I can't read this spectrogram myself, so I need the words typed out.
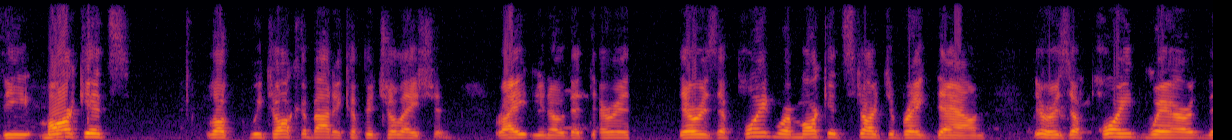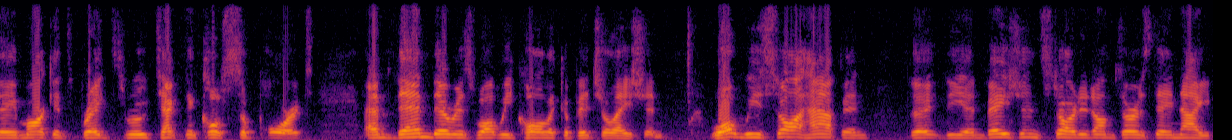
the markets, look, we talk about a capitulation, right? You know, that there is there is a point where markets start to break down. There is a point where the markets break through technical support. And then there is what we call a capitulation. What we saw happen, the, the invasion started on Thursday night.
